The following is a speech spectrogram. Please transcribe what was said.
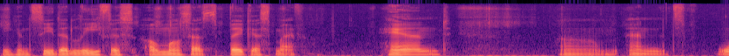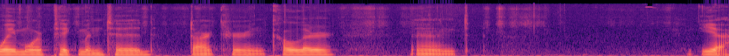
You can see the leaf is almost as big as my hand. Um, and it's way more pigmented, darker in color. And yeah,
